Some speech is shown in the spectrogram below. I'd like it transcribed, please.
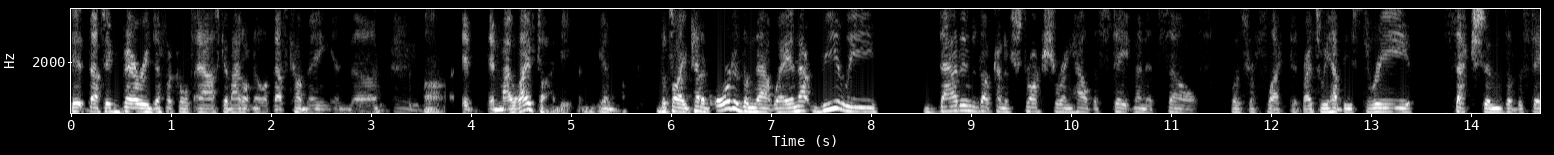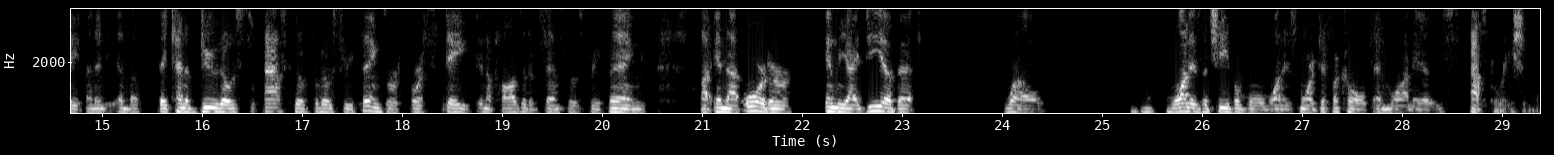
it, that's a very difficult ask, and I don't know if that's coming in the hmm. uh, in, in, my lifetime, even. You know, but so I kind of ordered them that way, and that really that ended up kind of structuring how the statement itself was reflected, right? So we have these three sections of the statement and, and the, they kind of do those ask for those three things or, or state in a positive sense those three things uh, in that order in the idea that well one is achievable one is more difficult and one is aspirational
